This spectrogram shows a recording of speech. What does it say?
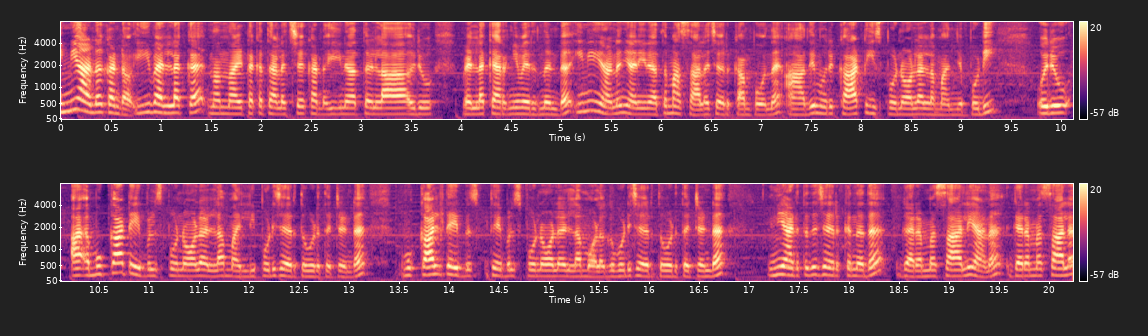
ഇനിയാണ് കണ്ടോ ഈ വെള്ളമൊക്കെ നന്നായിട്ടൊക്കെ തിളച്ച് കണ്ടോ ഇതിനകത്തുള്ള ആ ഒരു വെള്ളമൊക്കെ ഇറങ്ങി വരുന്നുണ്ട്. ഇനിയാണ് ഞാൻ ഇതിനകത്ത് മസാല ചേർക്കാൻ പോകുന്നത്. ആദ്യം ഒരു കാ ടീസ്പൂണോളമുള്ള മഞ്ഞൾപ്പൊടി ഒരു മുക്കാൽ ടേബിൾ സ്പൂണോളമുള്ള മല്ലിപ്പൊടി ചേർത്ത് കൊടുത്തിട്ടുണ്ട്. മുക്കാൽ ടേബിൾ ടേബിൾ സ്പൂണോളമുള്ള മുളക് പൊടി ചേർത്ത് കൊടുത്തിട്ടുണ്ട്. ഇനി അടുത്തത് ചേർക്കുന്നത് ഗരം മസാലയാണ്. ഗരം മസാല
